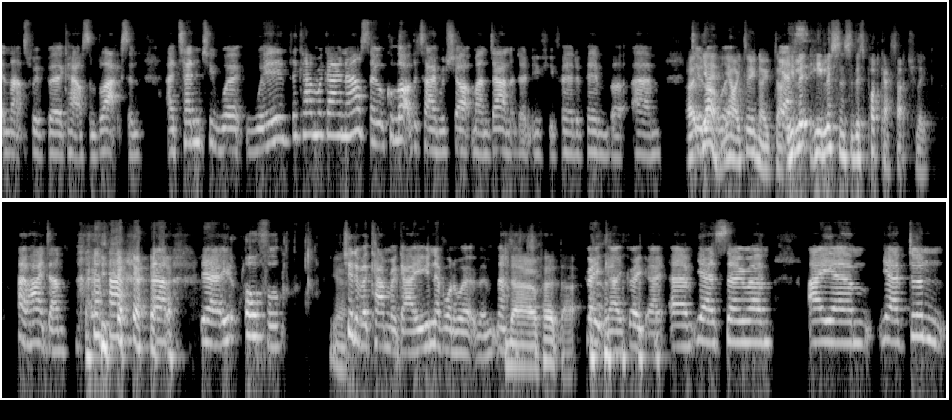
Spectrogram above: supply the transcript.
and that's with Berghaus and Blacks. And I tend to work with the camera guy now. So a lot of the time with Sharpman Dan. I don't know if you've heard of him, but um, Uh, do a lot yeah, yeah. I do know Dan. He, li- he listens to this podcast actually. Oh, hi, Dan. Yeah. Uh, yeah, awful. Yeah. Should have a camera guy. You never want to work with him. No, No, I've heard that. great guy, great guy. Um, yeah, so um, I um, yeah, I've done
